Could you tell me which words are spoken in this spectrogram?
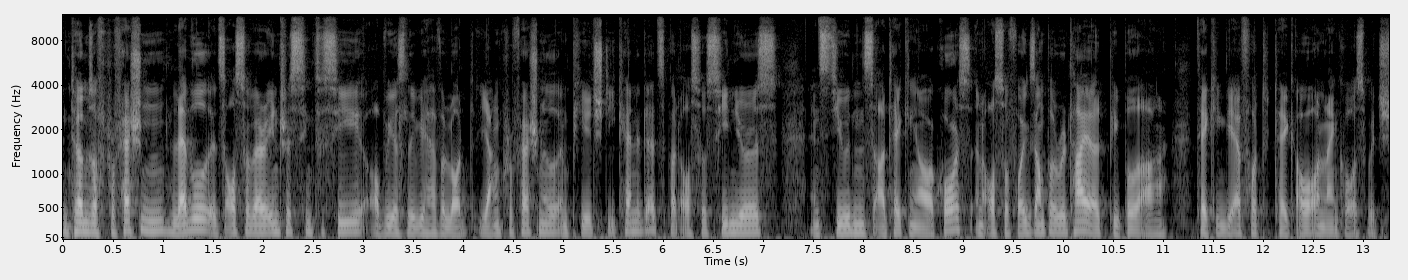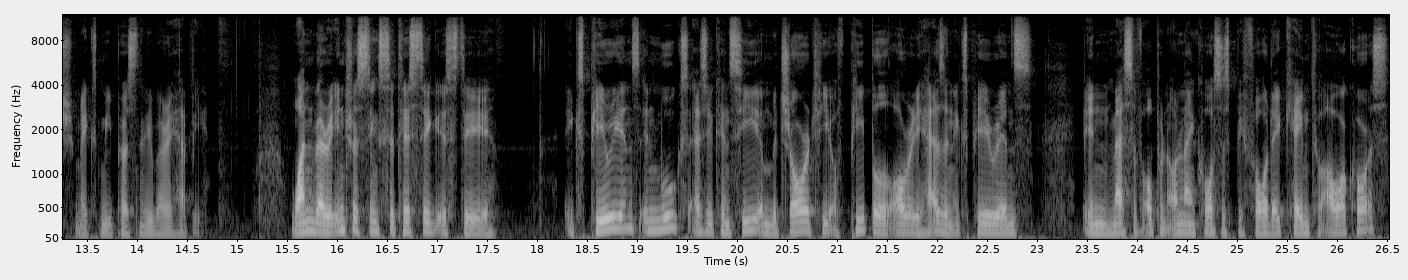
In terms of profession level, it's also very interesting to see. Obviously, we have a lot young professional and PhD candidates, but also seniors and students are taking our course. And also, for example, retired people are taking the effort to take our online course, which makes me personally very happy. One very interesting statistic is the experience in MOOCs. As you can see, a majority of people already has an experience in massive open online courses before they came to our course.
